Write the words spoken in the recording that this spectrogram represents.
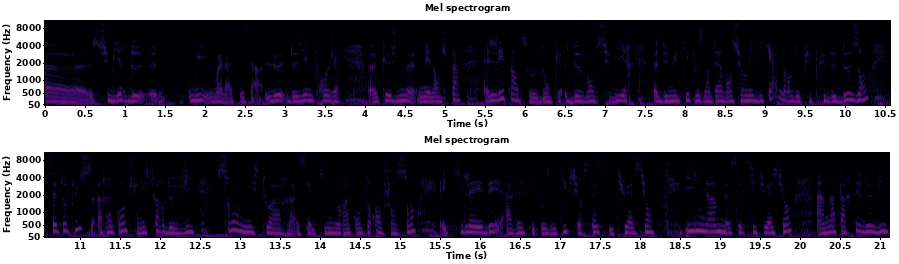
euh, subir de... oui, voilà, c'est ça. Le deuxième projet, euh, que je me mélange pas les pinceaux. Donc, devant subir de multiples interventions médicales hein, depuis plus de deux ans, cet opus raconte une histoire de vie, son histoire, celle qu'il nous raconte en chanson et qui l'a aidé à rester positif sur sa situation. Il nomme cette situation un aparté de vie,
